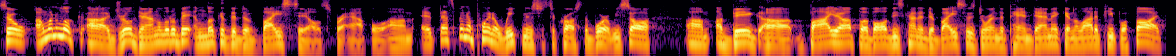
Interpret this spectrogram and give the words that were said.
So I want to look, uh, drill down a little bit and look at the device sales for Apple. Um, that's been a point of weakness just across the board. We saw um, a big uh, buy up of all these kind of devices during the pandemic, and a lot of people thought,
